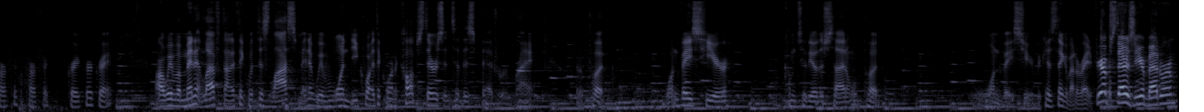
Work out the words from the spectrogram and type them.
Perfect, perfect. Great, great, great. All right, we have a minute left, and I think with this last minute, we have one decoy. I think we're gonna come upstairs into this bedroom, right? We're gonna put one vase here, come to the other side, and we'll put one vase here. Because think about it, right? If you're upstairs in your bedroom,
